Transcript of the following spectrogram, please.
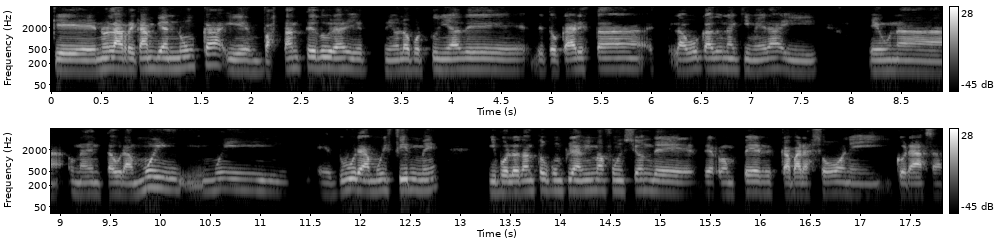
que no la recambian nunca y es bastante dura y he tenido la oportunidad de, tocar esta, la boca de una quimera y es una, dentadura muy, muy eh, dura, muy firme y por lo tanto cumple la misma función de, romper caparazones y corazas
